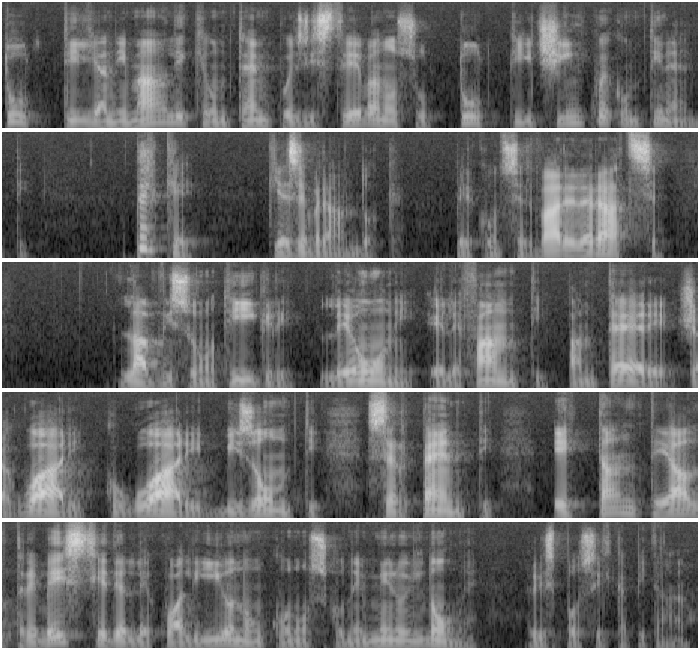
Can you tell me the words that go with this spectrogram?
tutti gli animali che un tempo esistevano su tutti i cinque continenti. Perché? chiese Brandok. Per conservare le razze. Là vi sono tigri, leoni, elefanti, pantere, giaguari, coguari, bisonti, serpenti e tante altre bestie delle quali io non conosco nemmeno il nome, rispose il capitano.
